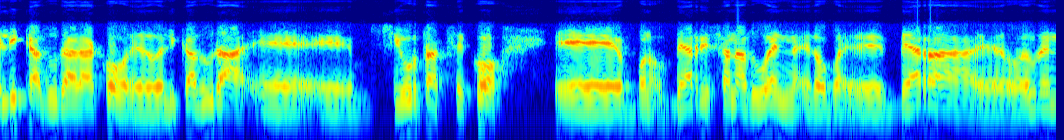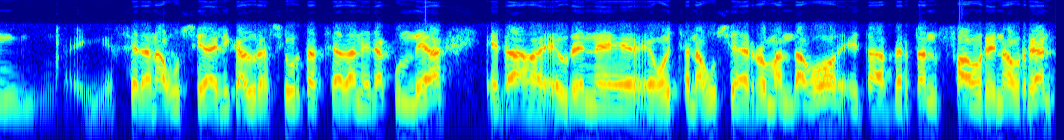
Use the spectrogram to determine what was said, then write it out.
elikadurarako edo elikadura e, e, ziurtatzeko e, bueno, behar izana duen edo e, beharra edo euren zera nagusia elikadura ziurtatzea dan erakundea eta euren e, egoitza nagusia erroman dago eta bertan faoren aurrean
